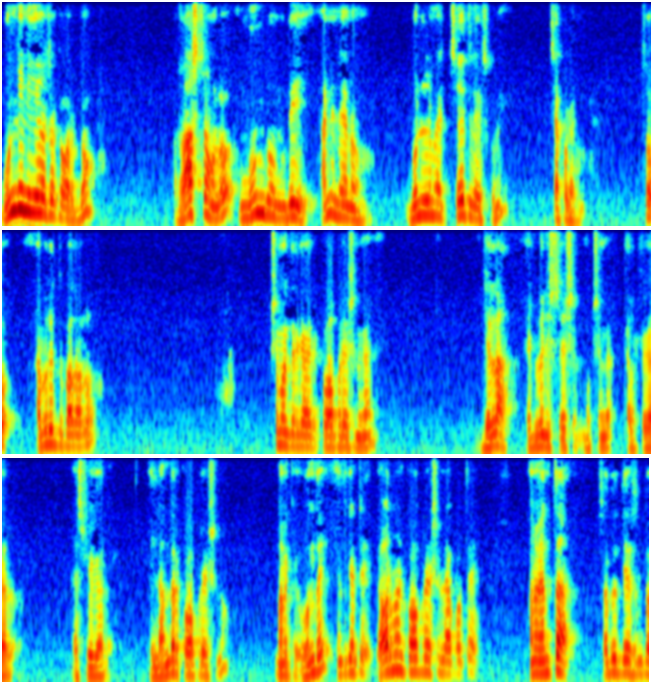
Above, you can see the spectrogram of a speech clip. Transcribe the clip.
ఉండి నియోజకవర్గం రాష్ట్రంలో ముందుంది అని నేను గుండెల మీద చేతులు వేసుకుని చెప్పగలను. సో అభివృద్ధి పదాల్లో ముఖ్యమంత్రి గారి కోఆపరేషన్ కానీ జిల్లా అడ్మినిస్ట్రేషన్ ముఖ్యంగా కలెక్టర్ గారు ఎస్పీ గారు వీళ్ళందరి కోఆపరేషను మనకి ఉంది. ఎందుకంటే గవర్నమెంట్ కోఆపరేషన్ లేకపోతే మనం ఎంత సదుద్దేశంతో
